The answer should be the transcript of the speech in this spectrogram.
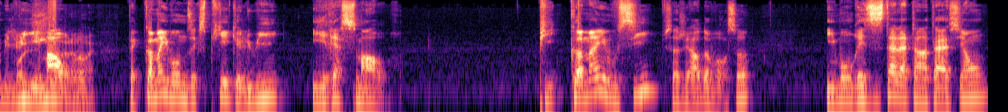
mais lui, il est mort. là, là. ouais. Fait que comment ils vont nous expliquer que lui, il reste mort? Puis comment aussi, ça j'ai hâte de voir ça, ils vont résister à la tentation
